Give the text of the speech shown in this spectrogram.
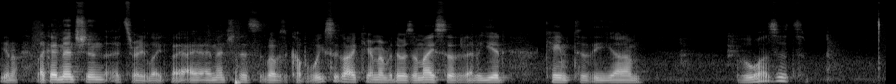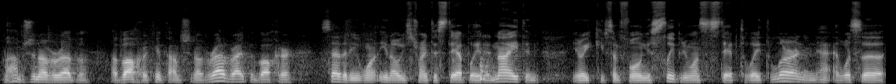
you know, like I mentioned, it's very late. But I, I mentioned this. What was a couple weeks ago? I can't remember. There was a ma'isa that a yid came to the. Um, who was it? Amshinov Rebbe, a Bacher came to Amshinov Rebbe, right? The Bacher said that he want, you know, he's trying to stay up late at night, and you know, he keeps on falling asleep, and he wants to stay up too late to learn. And what's a,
